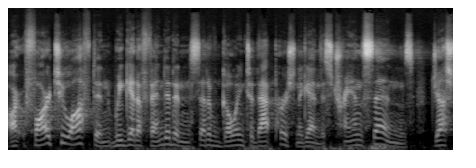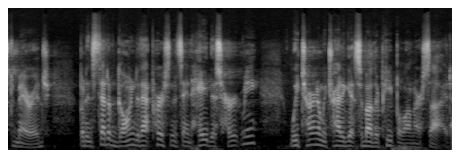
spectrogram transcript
Our, far too often, we get offended, and instead of going to that person, again, this transcends just marriage, but instead of going to that person and saying, hey, this hurt me, we turn and we try to get some other people on our side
